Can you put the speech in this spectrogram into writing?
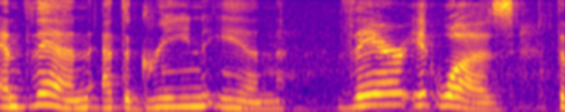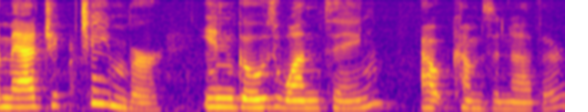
And then at the Green Inn, there it was, the magic chamber. In goes one thing, out comes another,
